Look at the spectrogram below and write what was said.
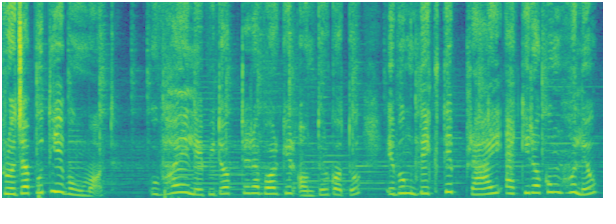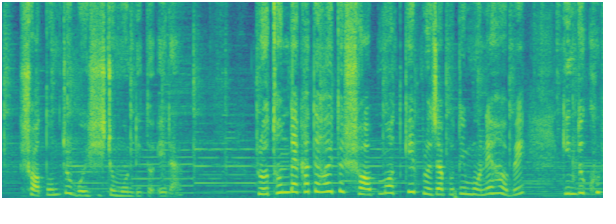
প্রজাপতি এবং মথ উভয়ে লেপিডপ্টেরা বর্গের অন্তর্গত এবং দেখতে প্রায় একই রকম হলেও স্বতন্ত্র বৈশিষ্ট্যমণ্ডিত এরা। প্রথম দেখাতে হয়তো সব মতকেই প্রজাপতি মনে হবে, কিন্তু খুব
